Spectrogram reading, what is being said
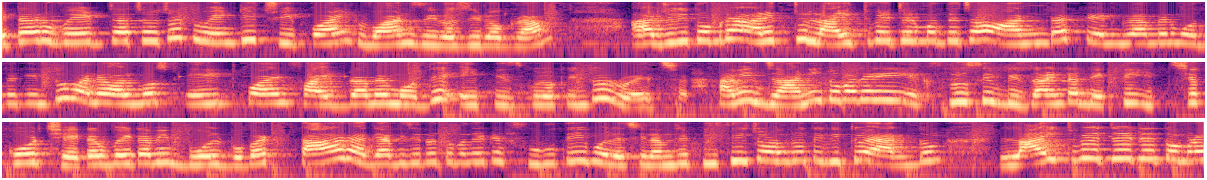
এটার ওয়েট যাচ্ছে হচ্ছে twenty three point one zero zero gram. আর যদি তোমরা আরেকটু লাইট ওয়েটের মধ্যে চাও আন্ডার টেন গ্রামের মধ্যে কিন্তু মানে অলমোস্ট এইট পয়েন্ট ফাইভ গ্রামের মধ্যে এই পিসগুলো কিন্তু রয়েছে। আমি জানি তোমাদের এই এক্সক্লুসিভ ডিজাইনটা দেখতে ইচ্ছে করছে এটা ওয়েট আমি বলব বাট তার আগে আমি যেটা তোমাদেরকে শুরুতেই বলেছিলাম যে পিসি চন্দ্রতে কিন্তু একদম লাইট ওয়েটেড তোমরা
